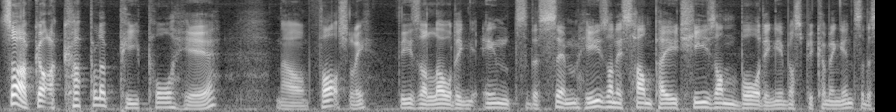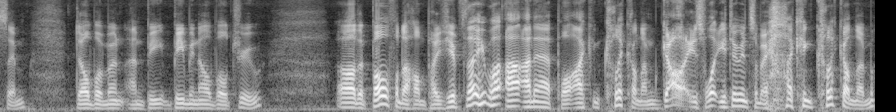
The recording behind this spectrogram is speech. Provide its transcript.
So I've got a couple of people here. Now, unfortunately, these are loading into the sim. He's on his homepage. He's onboarding. He must be coming into the sim. Doberman and Be Beaming Noble Drew. Oh, they're both on the homepage. If they were at an airport, I can click on them. Guys, what are you doing to me? I can click on them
